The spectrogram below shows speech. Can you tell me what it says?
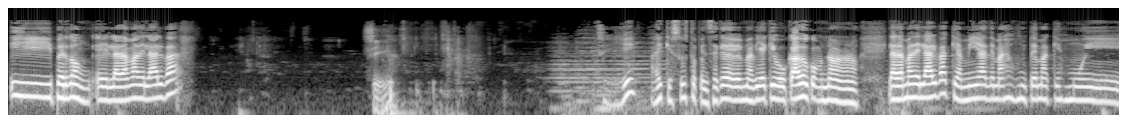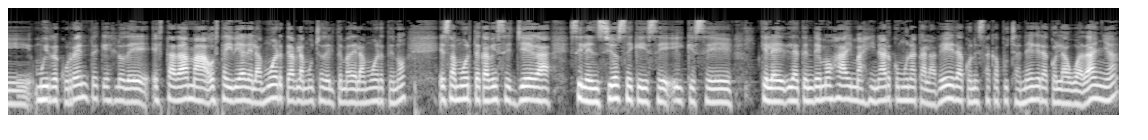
Y, perdón, eh, La Dama del Alba. Sí. Sí, ay, qué susto, pensé que me había equivocado. Como... No, no, no. La Dama del Alba, que a mí además es un tema que es muy, muy recurrente, que es lo de esta dama o esta idea de la muerte, habla mucho del tema de la muerte, ¿no? Esa muerte que a veces llega silenciosa y que se, y que se, que le, le tendemos a imaginar como una calavera, con esa capucha negra, con la guadaña,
